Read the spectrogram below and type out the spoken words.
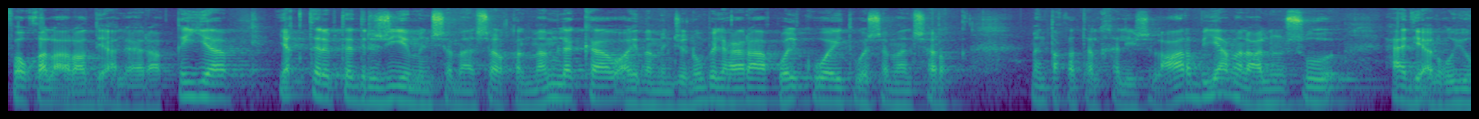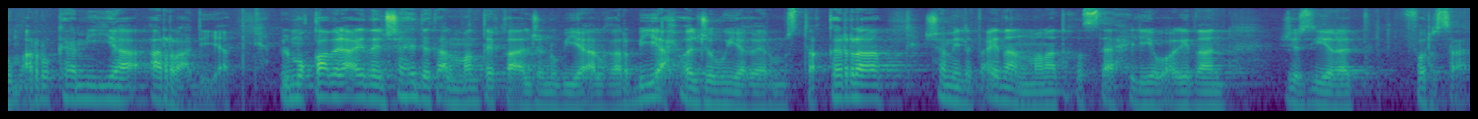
فوق الأراضي العراقية. يقترب تدريجيا من شمال شرق المملكة وأيضا من جنوب العراق والكويت وشمال شرق منطقة الخليج العربي. يعمل على نشوء هذه الغيوم الركامية الرعدية بالمقابل أيضا شهدت المنطقة الجنوبية الغربية أحوال جوية غير مستقرة. شملت أيضا المناطق الساحلية وأيضا جزيرة فرسان.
